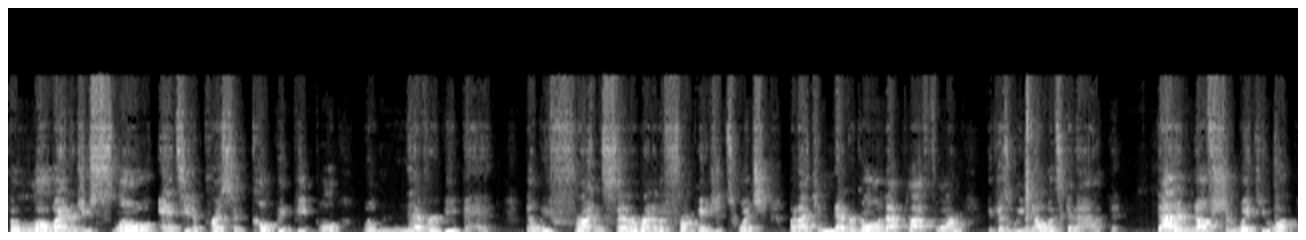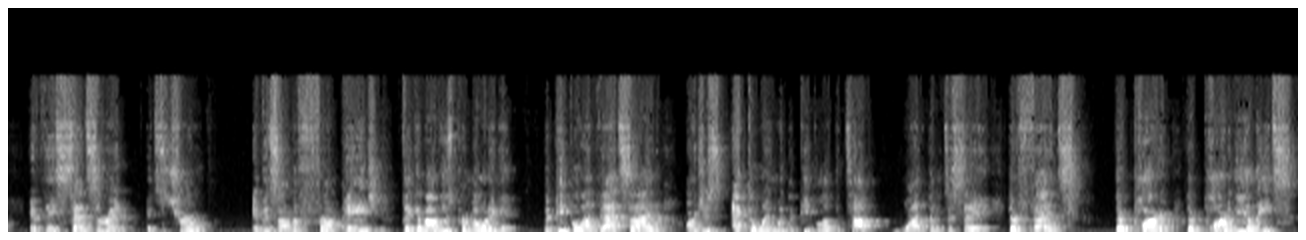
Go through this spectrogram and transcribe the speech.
the low energy, slow, antidepressant coping people will never be banned. They'll be front and center, right on the front page of Twitch, but I can never go on that platform because we know what's going to happen. That enough should wake you up. If they censor it, it's true. If it's on the front page, think about who's promoting it. The people on that side are just echoing what the people at the top want them to say. They're feds. They're part. They're part of the elites.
